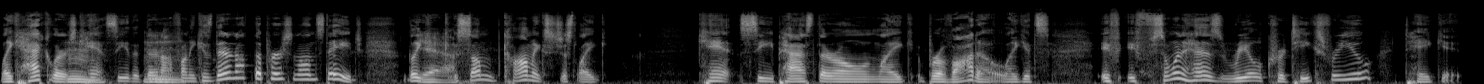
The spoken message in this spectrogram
Like hecklers Hmm. can't see that they're not funny because they're not the person on stage. Like Yeah. some comics just like can't see past their own like bravado. Like it's if if someone has real critiques for you, take it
